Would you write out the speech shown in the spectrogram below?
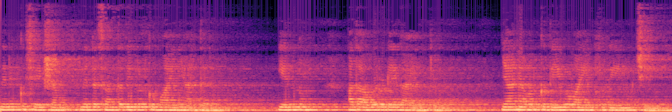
നിനക്കു ശേഷം നിന്റെ സന്തതികൾക്കുമായി ഞാൻ തരും. എന്നും അത് അവരുടേതായിരിക്കും. ഞാൻ അവർക്ക് ദൈവമായിരിക്കുകയും ചെയ്യും.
